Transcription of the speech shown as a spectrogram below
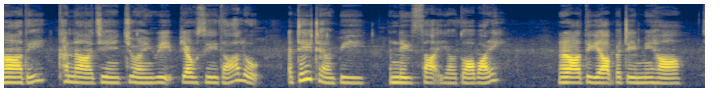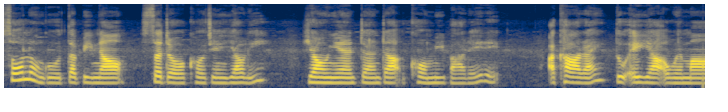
ငါသည်ခနာချင်းကြွံ၍ပျောက်စေသားလို့အတိတ်ထံပြီးအနေဆရောက်သွားပါတယ်။နရာတိယပတိမင်းဟာစောလုံကိုတပ်ပြီးနောက်စက်တော်ခေါ်ခြင်းရောက်လင်ရောင်ရန်တန်တခေါ်မိပါတယ်တဲ့။အခါတိုင်းသူအိယာအဝင်မှာ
